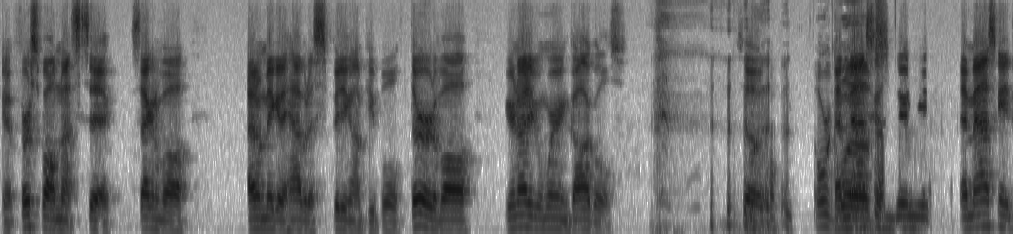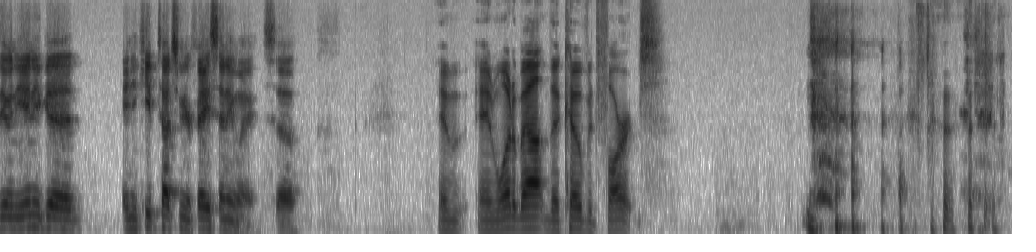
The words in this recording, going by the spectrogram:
You know, first of all, I'm not sick. Second of all, I don't make it a habit of spitting on people. Third of all, you're not even wearing goggles, so Or that mask, gloves. isn't doing you, that mask ain't doing you any good, and you keep touching your face anyway. So And, and what about the COVID farts?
